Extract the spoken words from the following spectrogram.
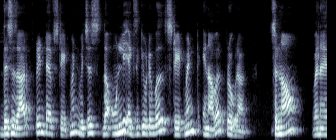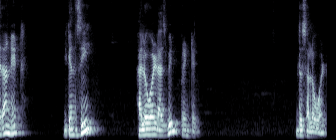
this is our printf statement which is the only executable statement in our program. So now when I run it, you can see hello world has been printed. This hello world.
